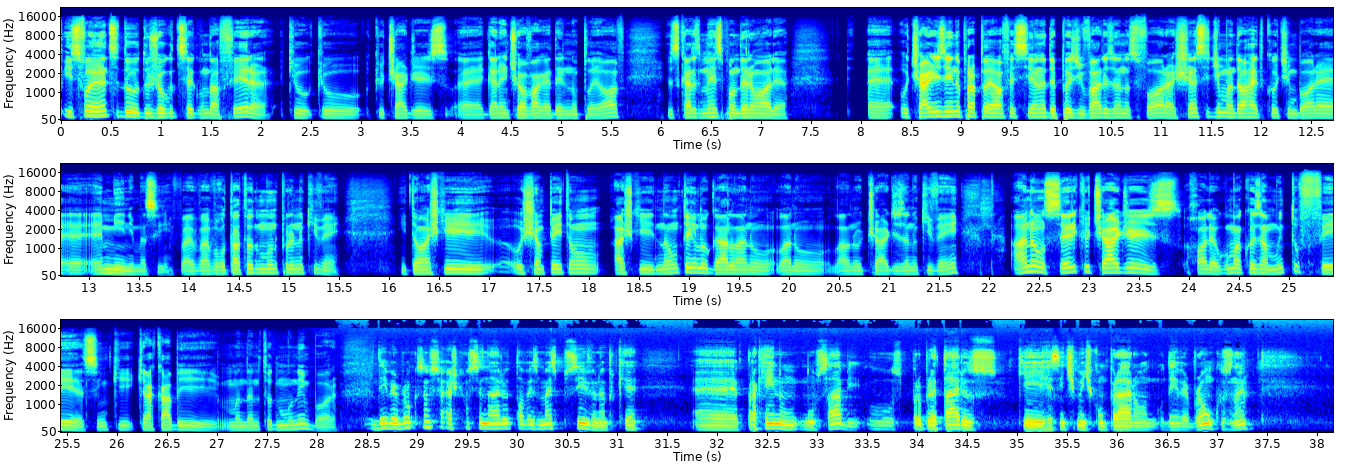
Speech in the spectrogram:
isso foi antes do, do jogo de segunda-feira, que o, que, o, que o Chargers é, garantiu a vaga dele no playoff. E os caras me responderam: olha, é, o Chargers indo para playoff esse ano, depois de vários anos fora, a chance de mandar o head coach embora é, é, é mínima, assim. Vai, vai voltar todo mundo pro ano que vem. Então acho que o Sean Payton acho que não tem lugar lá no, lá no, lá no Chargers ano que vem, a não ser que o Chargers role alguma coisa muito feia, assim, que, que acabe mandando todo mundo embora. Denver Broncos acho que é um cenário talvez mais possível, né? Porque, é, para quem não, não sabe, os proprietários que recentemente compraram o Denver Broncos, né?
